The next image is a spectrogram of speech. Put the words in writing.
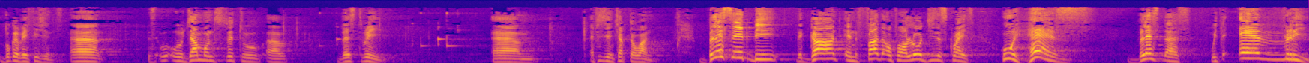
book of Ephesians. Uh, we'll jump on straight to uh, verse 3. Um, Ephesians chapter 1. Blessed be the God and Father of our Lord Jesus Christ, who has blessed us with every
